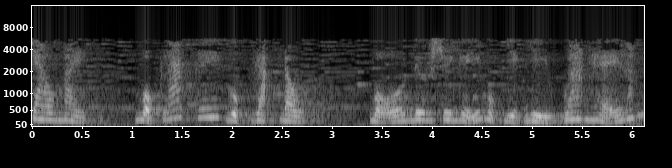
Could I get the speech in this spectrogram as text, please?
trao mày, một lát thấy gục gặt đầu, bộ đương suy nghĩ một việc gì quan hệ lắm.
